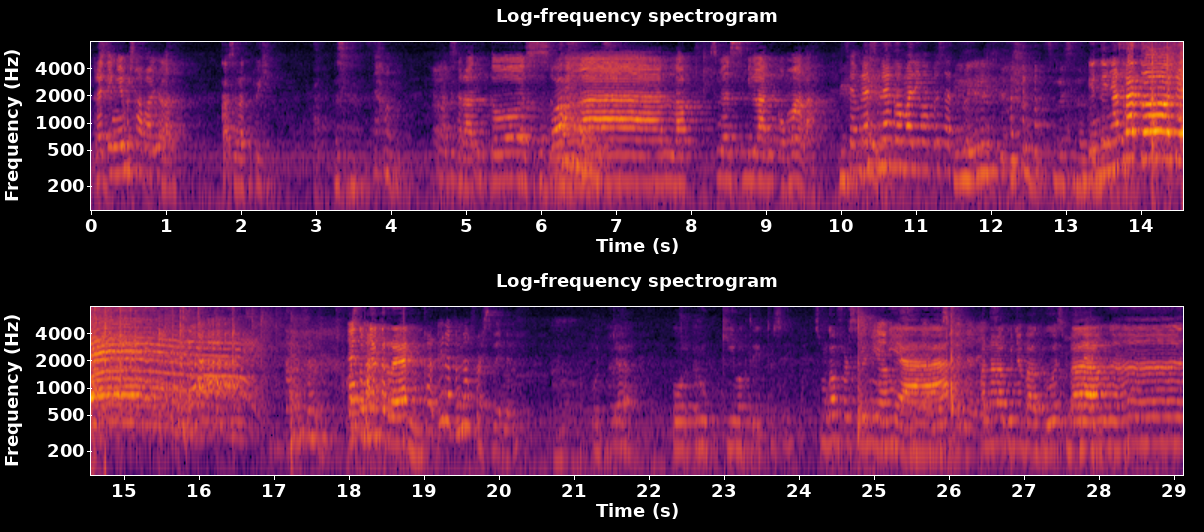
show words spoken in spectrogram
ratingnya bersama aja lah. Kak serat wih. Seratus sembilan lap sembilan sembilan koma lah. 99,51 Intinya 100. Kostumnya keren. Kan dia udah pernah first winner. Udah oh, rookie waktu itu sih. Semoga first win Iya, ini ya. first winner ya. Karena lagunya bagus banget.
